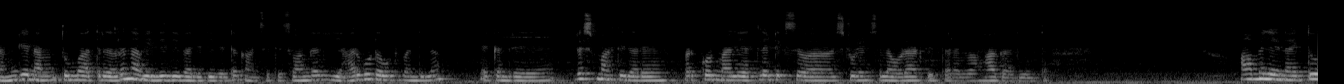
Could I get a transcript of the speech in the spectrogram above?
ನಮಗೆ ನಮ್ಮ ತುಂಬ ಹತ್ರದವರು ನಾವು ಇಲ್ಲಿದ್ದೀವಿ ಅಲ್ಲಿದ್ದೀವಿ ಅಂತ ಕಾಣಿಸುತ್ತೆ. ಸೊ ಹಂಗಾಗಿ ಯಾರಿಗೂ ಡೌಟ್ ಬಂದಿಲ್ಲ. ಯಾಕಂದರೆ ರೆಸ್ಟ್ ಮಾಡ್ತಿದ್ದಾರೆ ವರ್ಕೌಟ್ ಮಾಡಲಿ ಅಥ್ಲೆಟಿಕ್ಸ್ ಸ್ಟೂಡೆಂಟ್ಸ್ ಎಲ್ಲ ಓಡಾಡ್ತಿರ್ತಾರಲ್ವ, ಹಾಗಾಗಿ ಅಂತ. ಆಮೇಲೆ ಏನಾಯಿತು?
